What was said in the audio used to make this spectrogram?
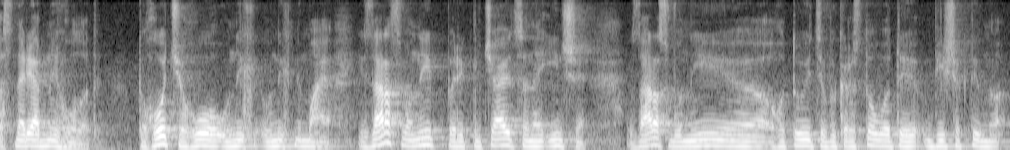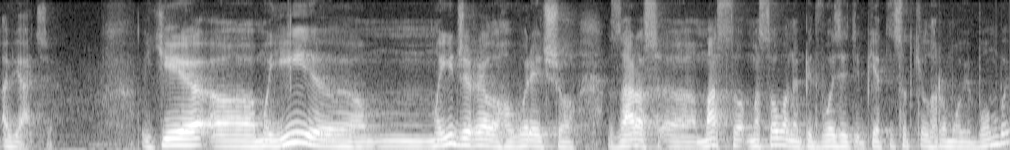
е, снарядний голод, того, чого у них, у них немає. І зараз вони переключаються на інше. Зараз вони е, готуються використовувати більш активну авіацію. Є е, мої, мої джерела говорять, що зараз е, масо, масово підвозять 500 кілограмові бомби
